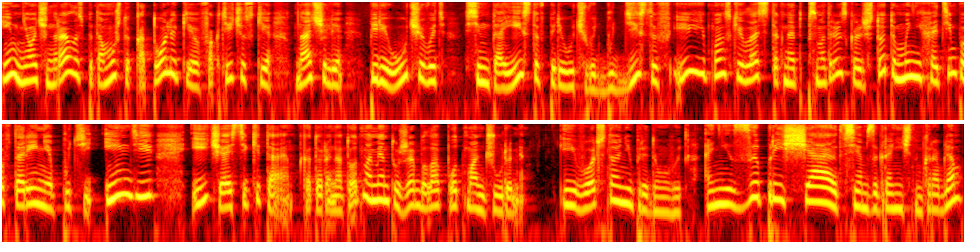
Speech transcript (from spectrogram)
им не очень нравилась, потому что католики фактически начали переучивать синтоистов, переучивать буддистов. И японские власти так на это посмотрели и сказали, что это мы не хотим повторения пути Индии и части Китая, которая на тот момент уже была под маньчжурами. И вот что они придумывают. Они запрещают всем заграничным кораблям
